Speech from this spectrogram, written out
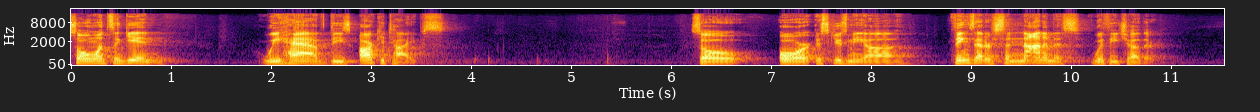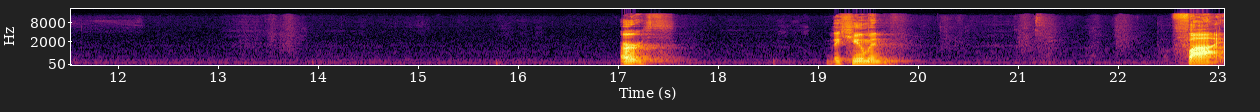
So, once again, we have these archetypes. So, or excuse me, uh, things that are synonymous with each other. Earth, the human, phi.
